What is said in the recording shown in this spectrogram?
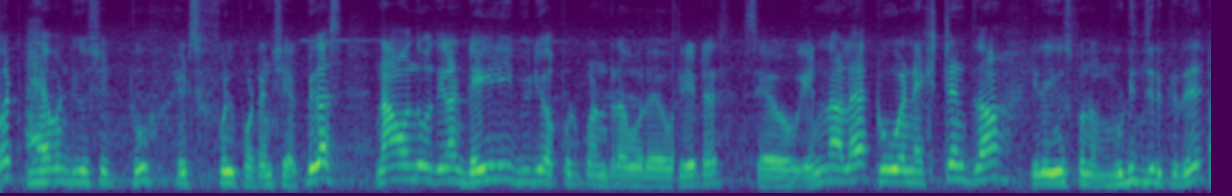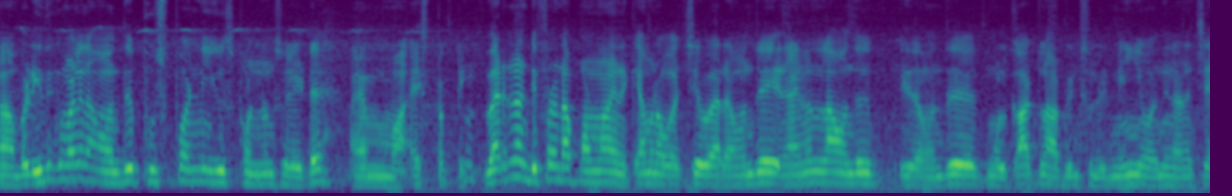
But I haven't use it to it's full potential because நான் வந்து பார்த்தீங்கன்னா டெய்லி வீடியோ அப்லோட் பண்ணுற ஒரு கிரியேட்டர் ஸோ என்னால் டு அன் எக்ஸ்டென்ட் தான் இதை யூஸ் பண்ண முடிஞ்சிருக்குது. Uh, பட் இதுக்கு மேலே நான் வந்து புஷ் பண்ணி யூஸ் பண்ணணும்னு சொல்லிட்டு ஐ எம் எக்ஸ்பெக்டிங் வேறு என்ன டிஃப்ரெண்ட்டாக பண்ணலாம்? இந்த கேமரா வச்சு வேறு வந்து நான் என்னெல்லாம் வந்து இதை வந்து உங்களுக்கு காட்டலாம் அப்படின்னு சொல்லி நீங்கள் வந்து நினச்சி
